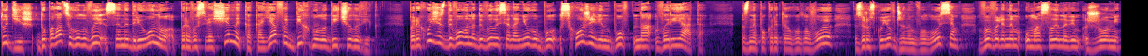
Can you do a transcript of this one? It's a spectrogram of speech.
Тоді ж до палацу голови Сенедріону первосвященника Каяфи біг молодий чоловік. Перехожі здивовано дивилися на нього, бо схожий він був на варіата. З непокритою головою, з розкуйовдженим волоссям, виваленим у маслиновім жомі,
